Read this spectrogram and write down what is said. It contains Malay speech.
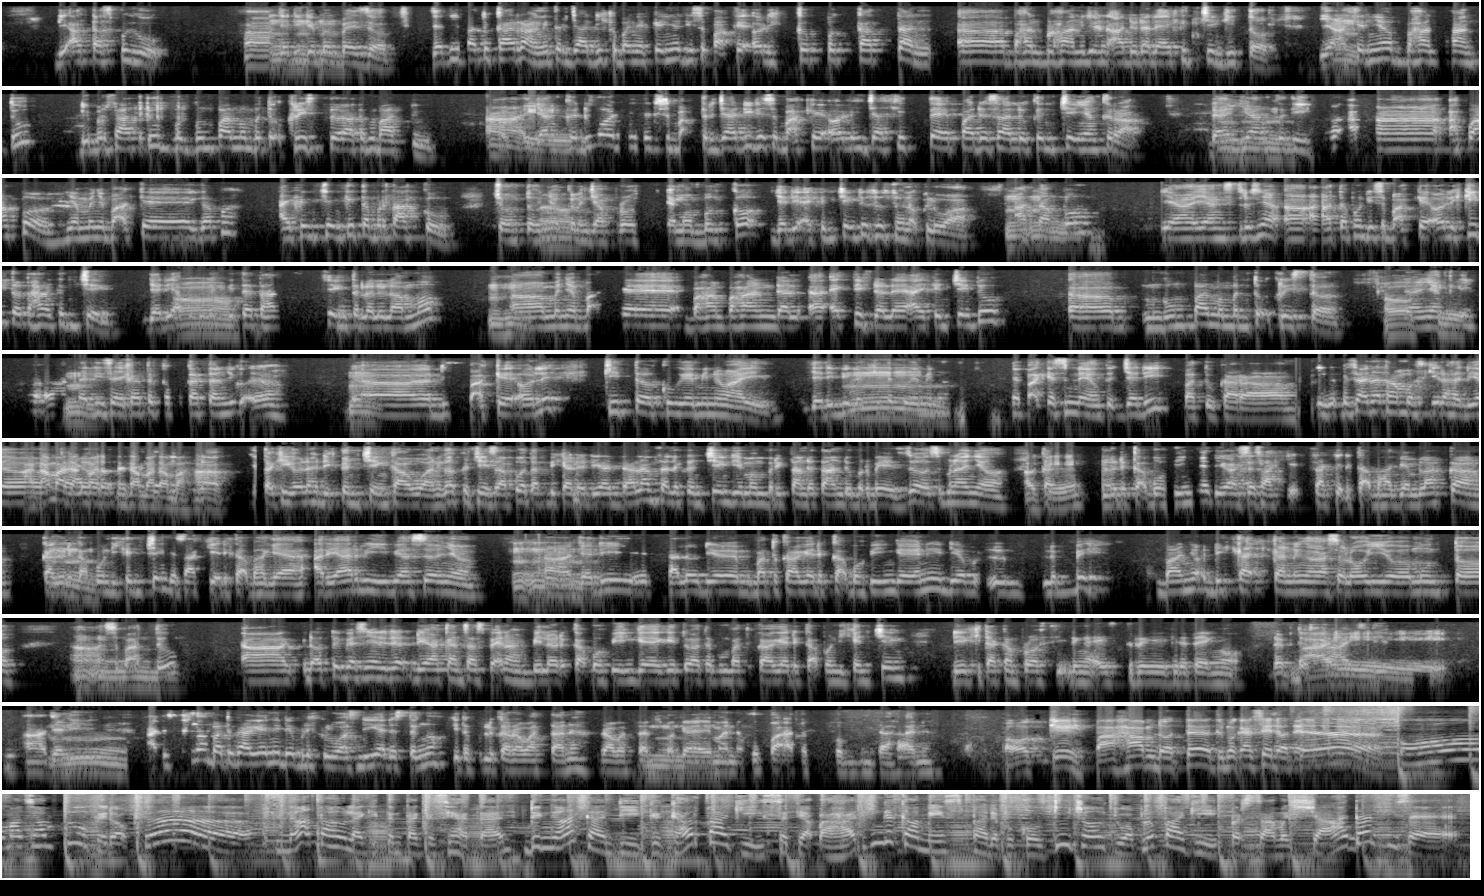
di atas perut. Ha, mm-hmm. Jadi dia berbeza. Jadi batu karang ni terjadi kebanyakannya disebabkan oleh kepekatan uh, bahan-bahan yang ada dalam air kencing kita. Yang mm. akhirnya bahan-bahan tu dia bersatu bergumpal membentuk kristal atau batu. Ha, okay. Yang kedua disebab, terjadi disebabkan oleh jahite pada salur kencing yang kerap. Dan mm-hmm. yang ketiga uh, apa-apa yang menyebabkan apa? air kencing kita bertakung. Contohnya uh. kelenjar proses yang membengkak jadi air kencing tu susah nak keluar. Mm-hmm. Ataupun yang yang seterusnya uh, ataupun disebabkan oleh kita tahan kencing. Jadi apabila oh. kita tahan kencing terlalu lama mm-hmm. uh, menyebabkan bahan-bahan dal- uh, aktif dalam air kencing tu uh, menggumpal membentuk kristal. Okay. Dan yang ketiga uh, mm. tadi saya kata kepekatan juga uh, mm. uh, disebabkan oleh kita kurang minum air. Jadi bila mm. kita kurang minum menyebabkan senang untuk jadi batu karang. Saya nak tambah sikit lah dia. Ha, tambah, tambah, tambah, tambah, tambah. Ha. Tak kira lah dia kencing kawan ke, kencing siapa. Tapi kalau dia dalam salah kencing, dia memberi tanda-tanda berbeza sebenarnya. Okay. Kalau dekat buah pinggir, dia rasa sakit. Sakit dekat bahagian belakang. Kalau hmm. dekat pun dikencing, dia sakit dekat bahagian hari-hari biasanya. Hmm. Ha, jadi kalau dia batu karang dekat buah pinggir ni, dia lebih banyak dikaitkan dengan rasa loya, muntah. Ha, hmm. Sebab tu, uh, doktor biasanya dia, dia akan suspect lah bila dekat buah pinggir gitu ataupun batu karang dekat pundi kencing dia kita akan proceed dengan x-ray kita tengok Baik. Uh, jadi hmm. ada setengah batu karang ni dia boleh keluar sendiri ada setengah kita perlukan rawatan lah rawatan hmm. sebagai mana upat atau pembedahan lah. Okey, faham doktor. Terima kasih doktor. Oh, macam tu ke doktor? Nak tahu lagi tentang kesihatan? Dengarkan di Gekar Pagi setiap Ahad hingga Kamis pada pukul 7.20 pagi bersama Syah dan Izzet.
